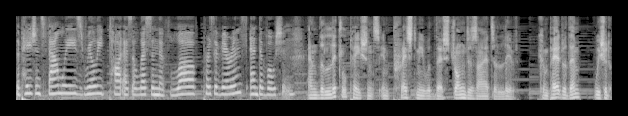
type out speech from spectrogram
The patient's families really taught us a lesson of love, perseverance, and devotion. And the little patients impressed me with their strong desire to live. Compared with them, we should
